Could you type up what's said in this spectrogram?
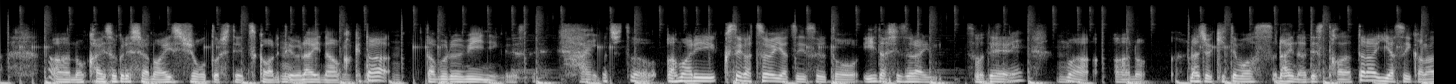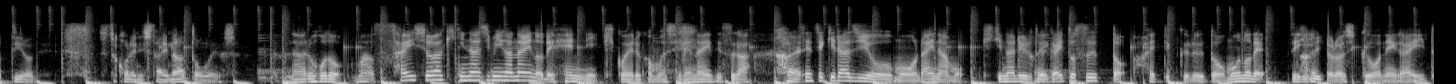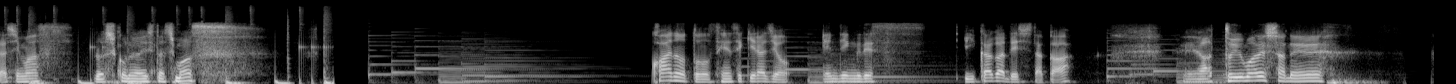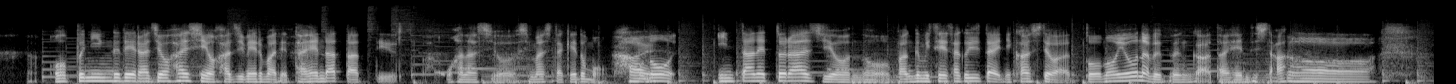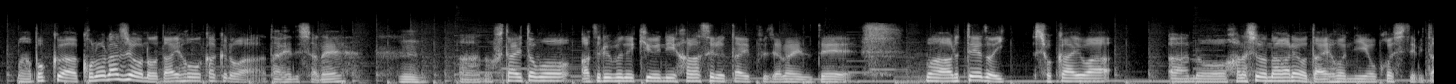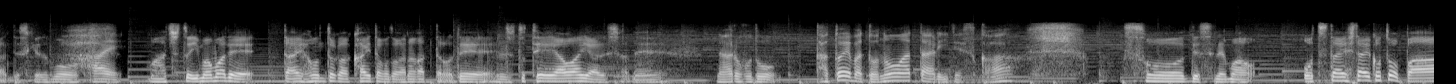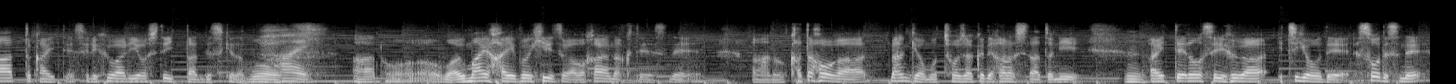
あの快速列車の愛称として使われているライナーをかけたうんうんうんダブルミーニングですね。はい。ちょっとあまり癖が強いやつにすると言い出しづらいので、そうですね。うんまあ、あの、ラジオ聞いてます、ライナーですとかだったら言いやすいかなっていうので、ちょっとこれにしたいなと思いました。なるほど。まあ、最初は聞き馴染みがないので変に聞こえるかもしれないですが、はい。戦績ラジオもライナーも聞き慣れると意外とスーッと入ってくると思うので、ぜひはいよろしくお願いいたします。よろしくお願いいたします。コアノートの戦績ラジオエンディングです。いかがでしたか？えーあっという間でしたね。オープニングでラジオ配信を始めるまで大変だったっていうお話をしましたけども、はい。このインターネットラジオの番組制作自体に関してはどのような部分が大変でした？あーまあ、僕はこのラジオの台本を書くのは大変でしたね。うん。あの2人ともアドリブで急に話せるタイプじゃないので、まあ、ある程度い初回はあの話の流れを台本に起こしてみたんですけども、はい。まあ、ちょっと今まで台本とか書いたことがなかったので、うんちょっとてんやわんやでしたね。なるほど。例えばどのあたりですか？そうですね、まあ、お伝えしたいことをバーッと書いてセリフ割りをしていったんですけども、はい。あのまあ、うまい配分比率が分からなくてですねあの片方が何行も長尺で話した後にうん。相手のセリフが1行で「そうですね」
